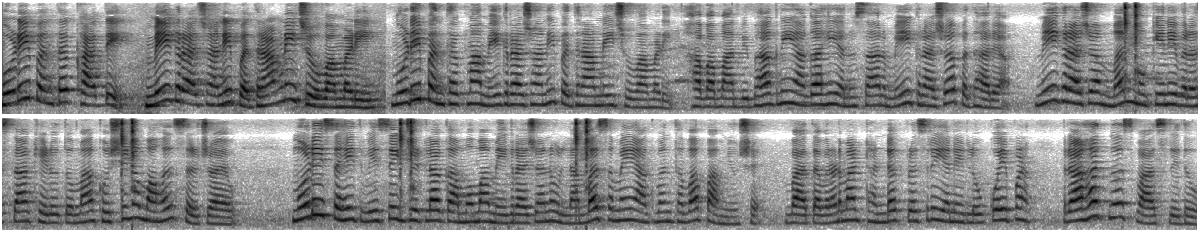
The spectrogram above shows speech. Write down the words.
મૂડી પંથક ખાતે મેઘરાજાની પધરામણી જોવા મળી. મૂડી પંથકમાં મેઘરાજાની પધરામણી જોવા મળી. હવામાન વિભાગની આગાહી અનુસાર મેઘરાજા પધાર્યા. મેઘરાજા મન મૂકીને વરસતા ખેડૂતોમાં ખુશીનો માહોલ સર્જાયો. મૂડી સહિત વીસેક જેટલા ગામોમાં મેઘરાજાનું લાંબા સમયે આગમન થવા પામ્યું છે. વાતાવરણમાં ઠંડક પ્રસરી અને લોકોએ પણ રાહતનો શ્વાસ લીધો.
